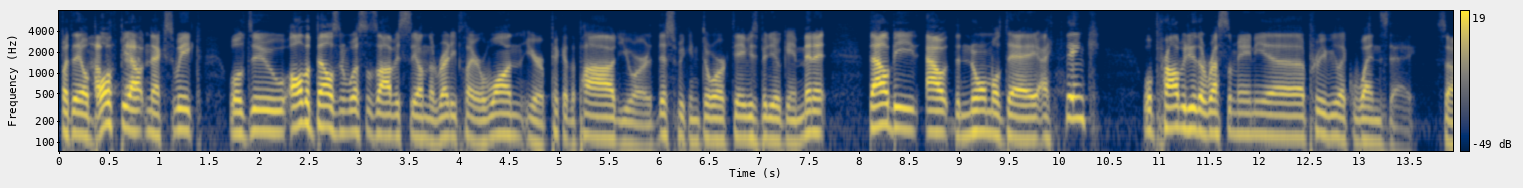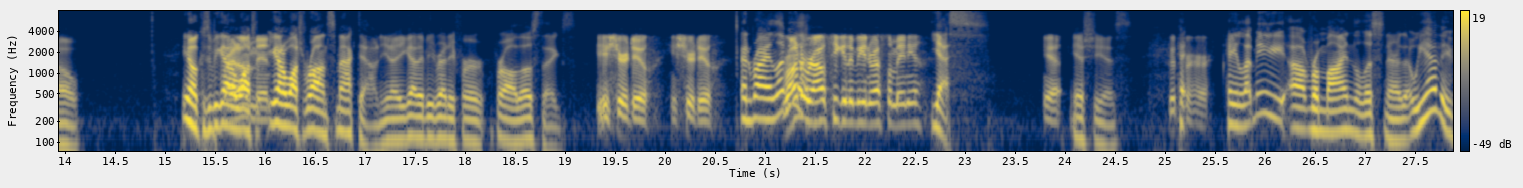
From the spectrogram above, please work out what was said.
But they'll both be out next week. We'll do all the bells and whistles, obviously, on the Ready Player One, your pick of the pod, your This Week in Dork, Davey's Video Game Minute. That'll be out the normal day. I think we'll probably do the WrestleMania preview like Wednesday. So, you know, because we got to Right watch, man. you got to watch Raw and SmackDown. You know, you got to be ready for for all those things. You sure do. You sure do. And Ryan, let Ronda me. Rousey going to be in WrestleMania? Yes, Yeah. yes, she is. Good for her. Hey, let me uh, remind the listener that we have a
